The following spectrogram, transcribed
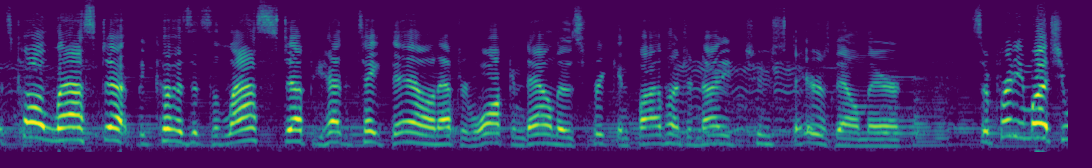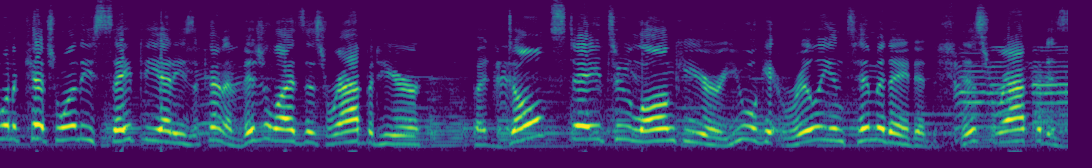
It's called Last Step because it's the last step you had to take down after walking down those freaking 592 stairs down there. So pretty much you want to catch one of these safety eddies to kind of visualize this rapid here, but don't stay too long here. You will get really intimidated. This rapid is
